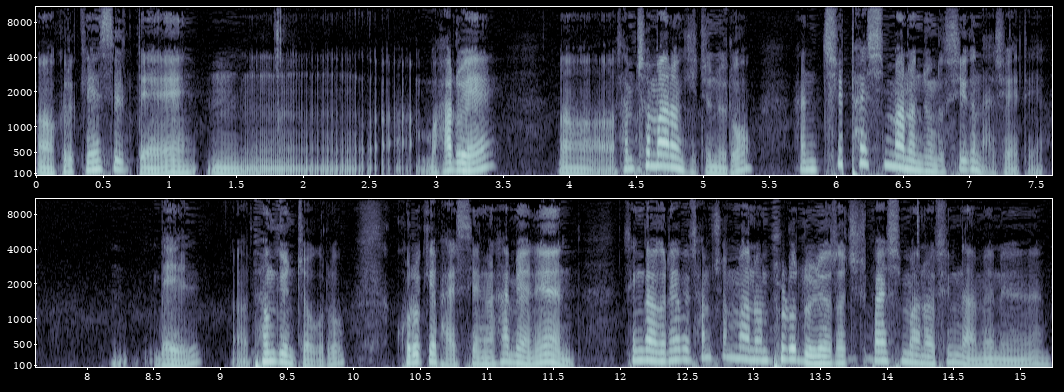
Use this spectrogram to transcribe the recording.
어, 그렇게 했을 때, 음, 뭐 하루에, 어, 3천만 원 기준으로 한 7, 80만 원 정도 수익은 나셔야 돼요. 음, 매일, 어, 평균적으로. 그렇게 발생을 하면은, 생각을 해보면 3천만 원 풀로 돌려서 7, 80만 원 수익 나면은,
